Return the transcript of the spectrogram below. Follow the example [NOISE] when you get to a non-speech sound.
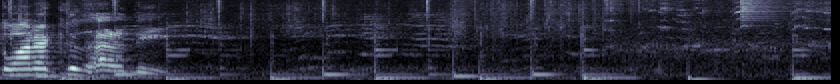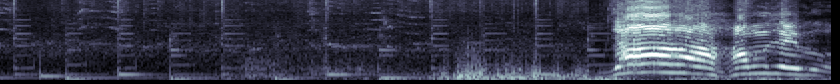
তোমার একটু ধারা দিই যা হামা যাইব।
